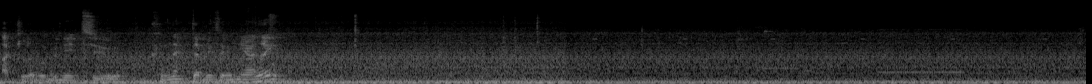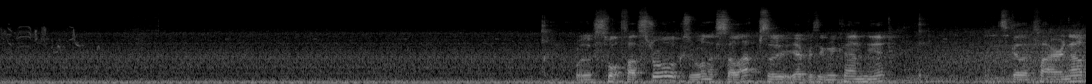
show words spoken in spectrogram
Back level, we need to connect everything here, I think. We'll swap our straw because we want to sell absolutely everything we can here. Let's get it firing up.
